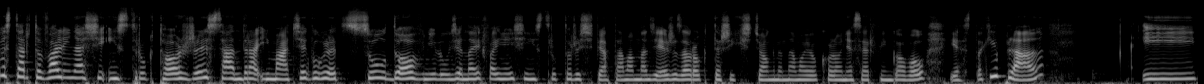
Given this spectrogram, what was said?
wystartowali nasi instruktorzy, Sandra i Maciek, w ogóle cudowni ludzie, najfajniejsi instruktorzy świata. Mam nadzieję, że za rok też ich ściągnę na moją kolonię surfingową. Jest taki plan. I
